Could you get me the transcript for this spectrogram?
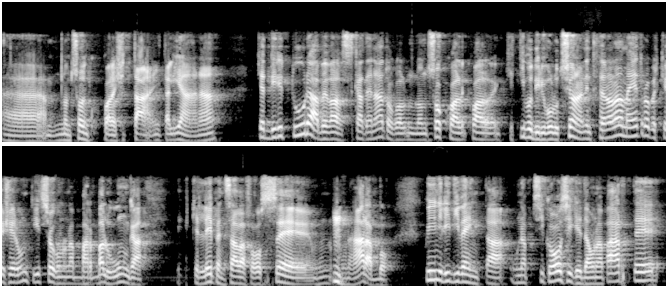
eh, non so in quale città italiana, che addirittura aveva scatenato col, non so qual, qual, che tipo di rivoluzione all'interno della metro perché c'era un tizio con una barba lunga che lei pensava fosse un, mm. un arabo. Quindi lì diventa una psicosi che da una parte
